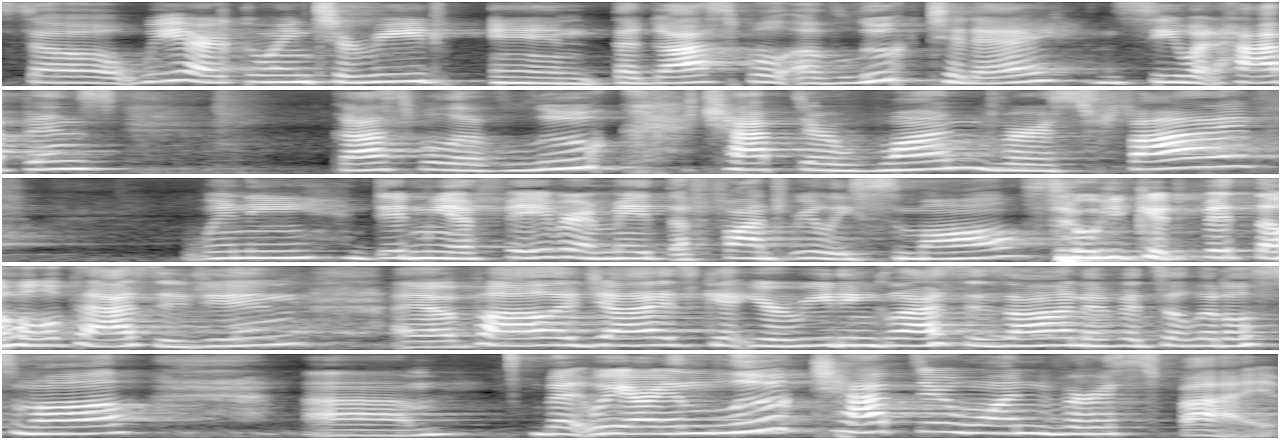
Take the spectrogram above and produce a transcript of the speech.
So we are going to read in the Gospel of Luke today and see what happens. Gospel of Luke, chapter 1, verse 5. Winnie did me a favor and made the font really small so we could fit the whole passage in. I apologize. Get your reading glasses on if it's a little small. Um, but we are in Luke chapter 1, verse 5.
